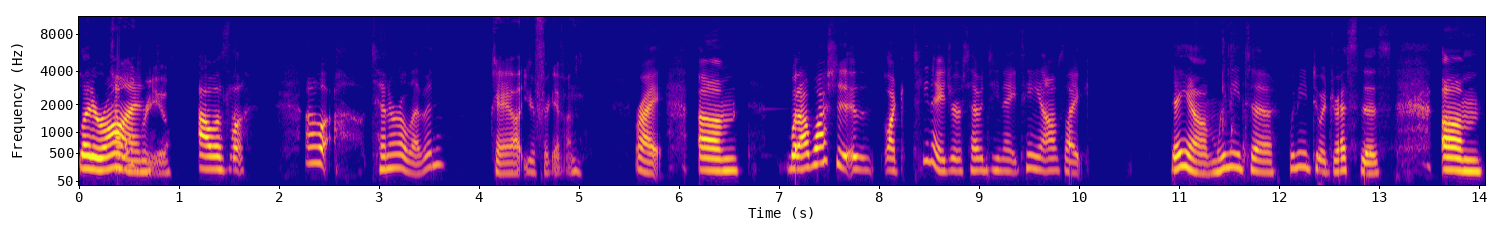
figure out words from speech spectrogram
later how on, were you? I was like, oh, 10 or 11. Okay, uh, you're forgiven. Right. Um, when I watched it as like a teenager, 17, 18, I was like, damn, we need to we need to address this. Um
